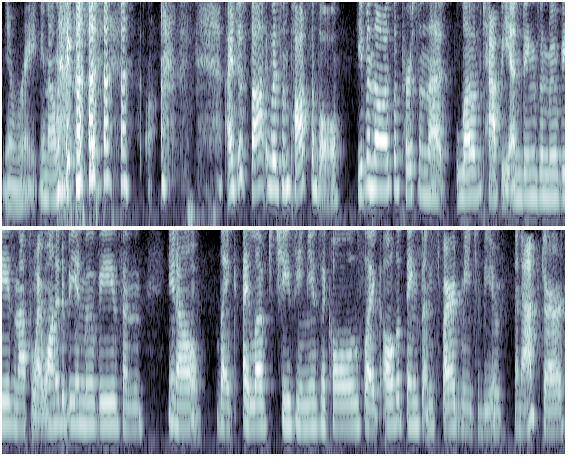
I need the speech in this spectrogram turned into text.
yeah, right. You know, like it's just I just thought it was impossible. Even though I was a person that loved happy endings in movies and that's why I wanted to be in movies and you know, like I loved cheesy musicals, like all the things that inspired me to be a, an actor,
